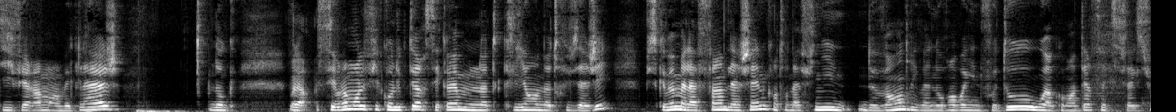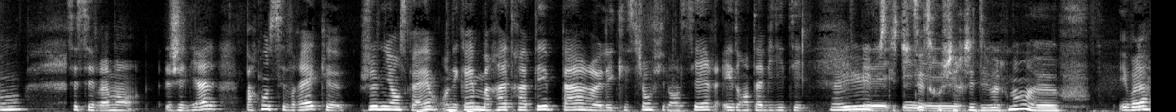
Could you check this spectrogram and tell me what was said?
différemment avec l'âge. Donc, voilà, c'est vraiment le fil conducteur, c'est quand même notre client, notre usager, puisque même à la fin de la chaîne, quand on a fini de vendre, il va nous renvoyer une photo ou un commentaire de satisfaction. Ça, c'est vraiment génial. Par contre, c'est vrai que je nuance quand même, on est quand même rattrapé par euh, les questions financières et de rentabilité. Ah oui, parce que toute cette recherche et développement. Euh, et voilà,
